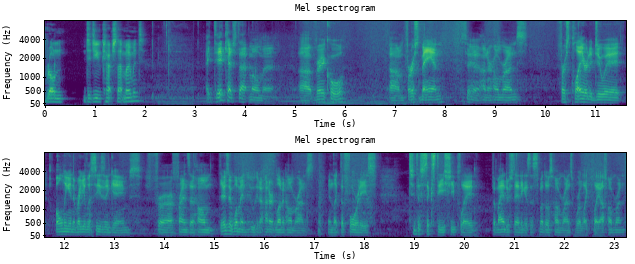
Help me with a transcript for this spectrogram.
Ron, did you catch that moment? I did catch that moment. Uh, very cool. Um, first man to hit 100 home runs. First player to do it only in the regular season games. For our friends at home, there's a woman who hit 111 home runs in like the 40s to the 60s she played. But my understanding is that some of those home runs were like playoff home runs.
